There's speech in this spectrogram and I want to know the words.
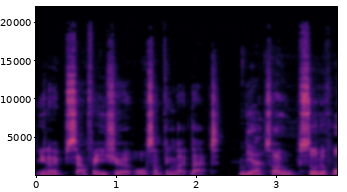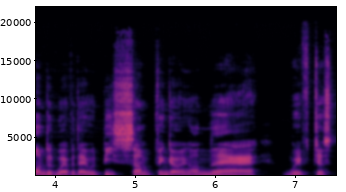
you know, South Asia or something like that. Yeah, So I sort of wondered whether there would be something going on there with just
